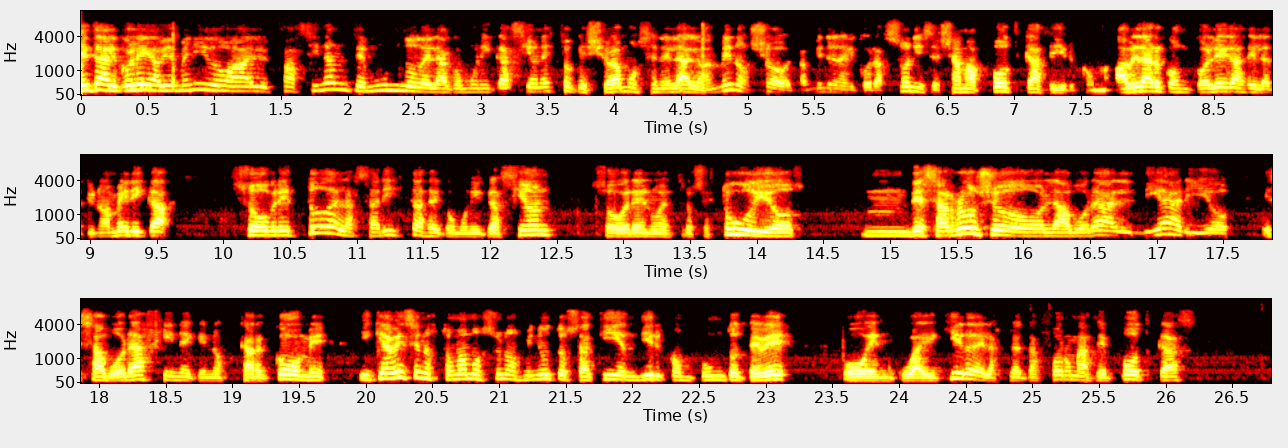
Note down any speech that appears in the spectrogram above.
¿Qué tal, colega? Bienvenido al fascinante mundo de la comunicación, esto que llevamos en el alma, al menos yo, también en el corazón, y se llama Podcast DIRCOM, hablar con colegas de Latinoamérica sobre todas las aristas de comunicación, sobre nuestros estudios, mm, desarrollo laboral diario, esa vorágine que nos carcome y que a veces nos tomamos unos minutos aquí en DIRCOM.tv o en cualquiera de las plataformas de podcast,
